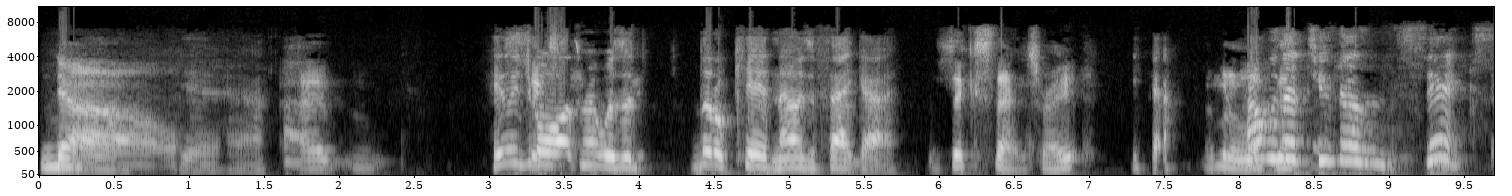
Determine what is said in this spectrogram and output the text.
No. Yeah. I, Haley Joel Osment was a little kid. Now he's a fat guy. Sixth Sense, right? Yeah. I'm gonna How look was this that 2006?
